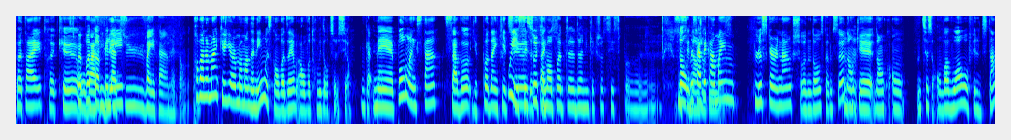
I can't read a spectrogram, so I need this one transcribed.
peut-être que. Tu peux on pas va arriver- là-dessus 20 ans, mettons. Probablement qu'il y a un moment donné où est-ce qu'on va dire on va trouver d'autres solutions. Mais pour l'instant, ça va, il n'y a pas d'inquiétude. Oui, c'est sûr qu'ils vont que- pas te donner quelque chose si c'est pas. euh, si non, mais ça fait quand même plus qu'un an que je suis sur une dose comme ça. Mhm. Donc, euh, donc on, ça, on va voir au fil du temps.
